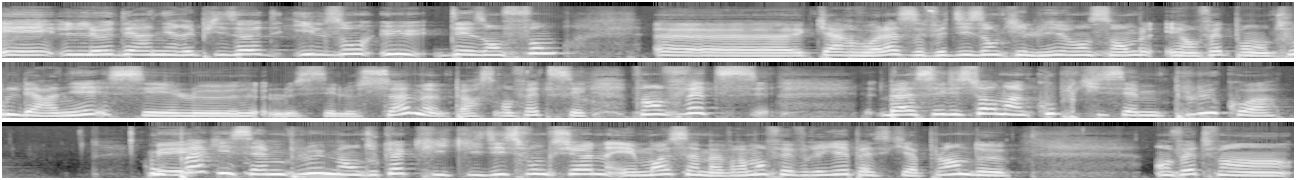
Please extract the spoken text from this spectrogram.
Et le dernier épisode, ils ont eu des enfants. euh, car voilà, ça fait dix ans qu'ils vivent ensemble et en fait pendant tout le dernier c'est le, le c'est le seum parce qu'en fait c'est enfin en fait c'est bah c'est l'histoire d'un couple qui s'aime plus quoi Mais- ou pas qui s'aime plus mais en tout cas qui, qui dysfonctionne et moi ça m'a vraiment fait vriller parce qu'il y a plein de en fait enfin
